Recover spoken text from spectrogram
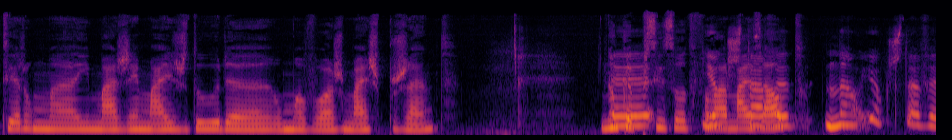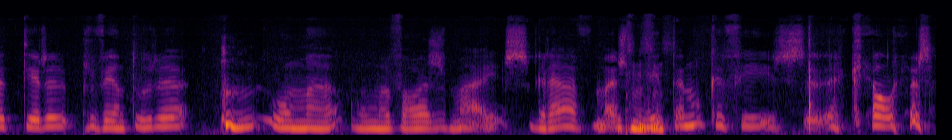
ter uma imagem mais dura, uma voz mais pujante? Nunca Eh, precisou de falar mais alto? de- não, eu gostava de ter, porventura, uma, uma voz mais grave, mais Uhum. bonita. Nunca fiz aquelas,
